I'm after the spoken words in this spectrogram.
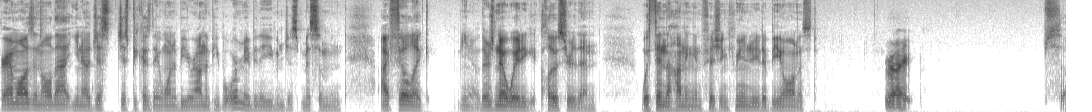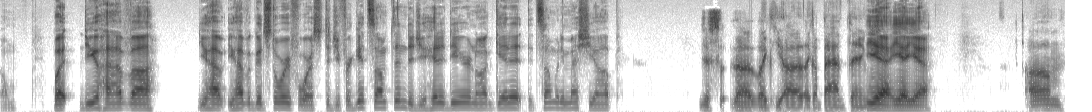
grandmas and all that, you know, just just because they want to be around the people, or maybe they even just miss them. And I feel like you know, there's no way to get closer than within the hunting and fishing community, to be honest. Right. So, but do you have uh, you have you have a good story for us? Did you forget something? Did you hit a deer and not get it? Did somebody mess you up? Just uh, like uh, like a bad thing. Yeah, yeah, yeah. Um,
